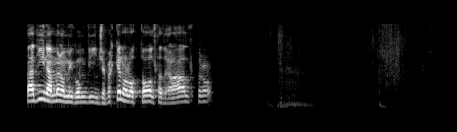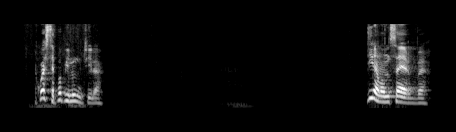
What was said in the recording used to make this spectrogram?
Tadina a me non mi convince, perché non l'ho tolta tra l'altro? Questo è proprio inutile. Dina non serve.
